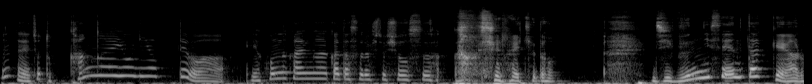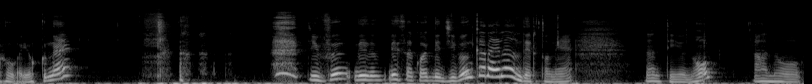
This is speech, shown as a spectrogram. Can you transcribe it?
なんかねちょっと考えようによってはいやこんな考え方する人少数かもしれないけど。自分に選択権ある方がよくない？自分ででさこうやって自分から選んでるとねなんていうの？あの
